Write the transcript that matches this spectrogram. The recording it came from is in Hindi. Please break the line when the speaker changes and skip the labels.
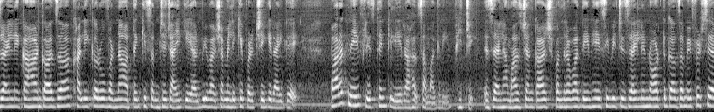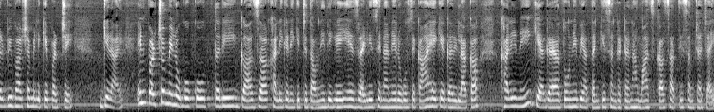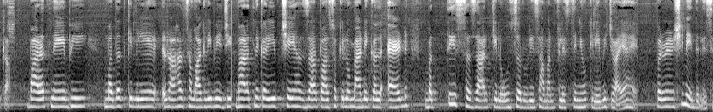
इसराइल ने कहा, गाजा खाली करो, वरना आतंकी समझे जाएँगे, अरबी भाषा में लिखे पर्चे गिराए गए। भारत ने फिलिस्तीन के लिए राहत सामग्री भेजी। इसराइल हमास जंग का आज पंद्रहवा दिन है। इसी बीच इसराइल ने नॉर्थ गाजा में फिर से अरबी भाषा में लिखे पर्चे गिराए। इन पर्चों में लोगों को उत्तरी गाजा खाली करने की चेतावनी दी गई है। इसराइली सेना ने लोगों से कहा है कि अगर इलाका खाली नहीं किया गया तो उन्हें भी आतंकी संगठन हमास का साथी समझा जाएगा। भारत ने भी मदद के लिए राहत सामग्री भेजी। भारत ने करीब 6,500 किलो मेडिकल एड बत्तीस हज़ार किलो ज़रूरी सामान फिलिस्तीनियों के लिए भिजवाया है। परवीन नई दिल्ली से।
